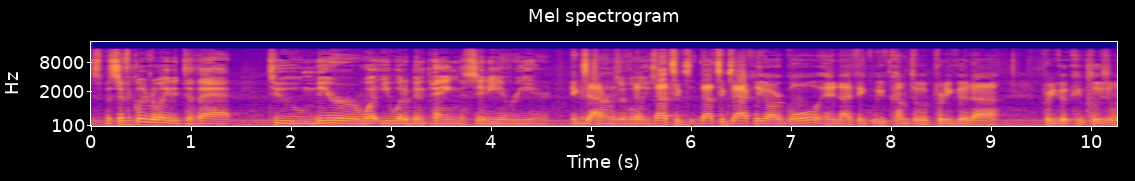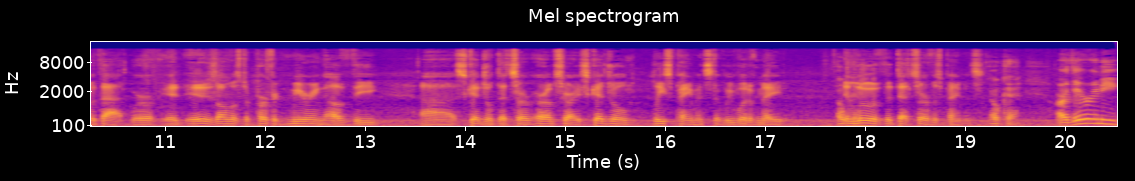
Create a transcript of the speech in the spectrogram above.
specifically related to that to mirror what you would have been paying the city every year Exactly. in terms of a lease. That's ex- that's exactly our goal, and I think we've come to a pretty good uh, pretty good conclusion with that. Where it, it is almost a perfect mirroring of the uh, scheduled debt service, or I'm sorry, scheduled lease payments that we would have made Okay. in lieu of the debt service payments. Okay. Are there any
